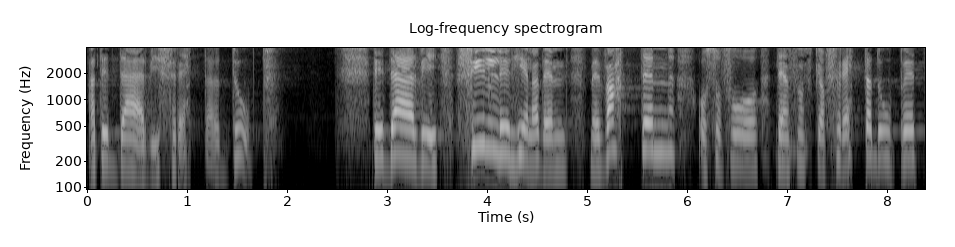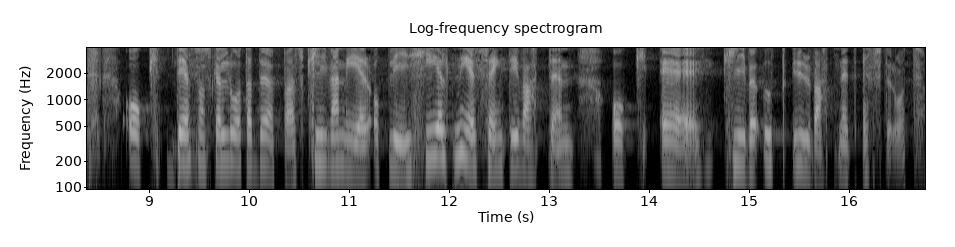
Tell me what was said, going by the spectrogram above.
att det är där vi förrättar dop. Det är där vi fyller hela den med vatten och så får den som ska förrätta dopet och den som ska låta döpas kliva ner och bli helt nedsänkt i vatten och eh, kliva upp ur vattnet efteråt.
